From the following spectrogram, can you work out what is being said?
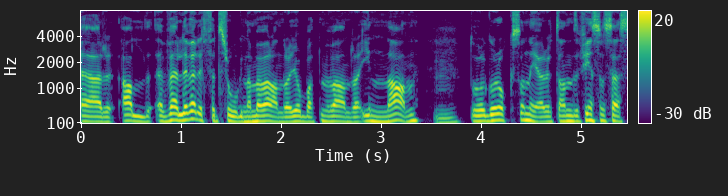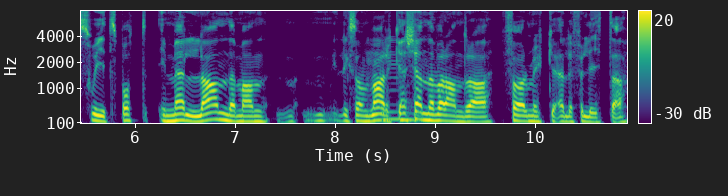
är, all, är väldigt, väldigt förtrogna med varandra och jobbat med varandra innan, Mm. då går det också ner. Utan det finns en sån här sweet spot emellan där man mm, liksom varken Mm. känner varandra för mycket eller för lite.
